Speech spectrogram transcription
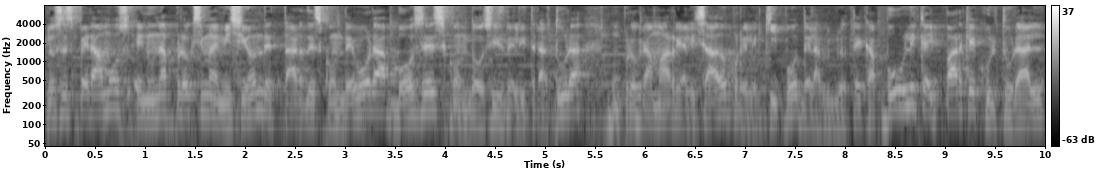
Los esperamos en una próxima emisión de Tardes con Débora, Voces con Dosis de Literatura, un programa realizado por el equipo de la Biblioteca Pública y Parque Cultural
